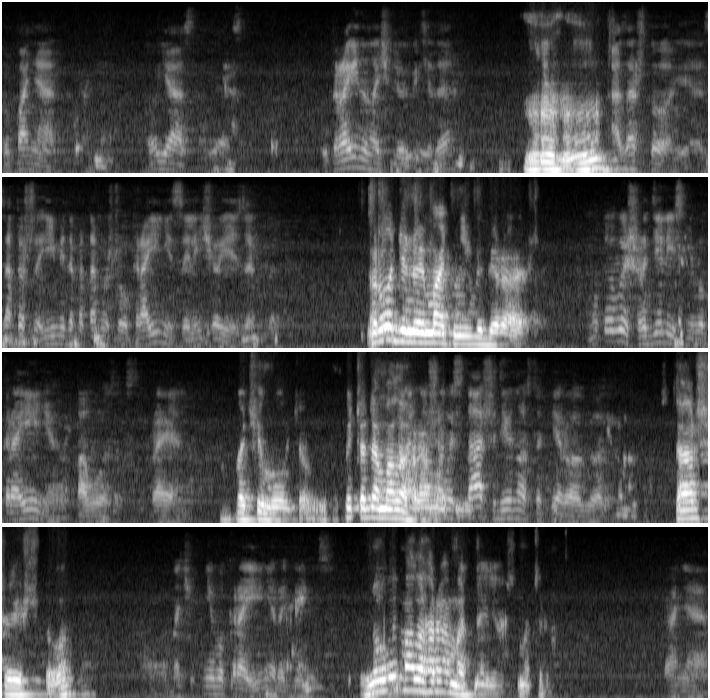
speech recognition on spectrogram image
Ну, понятно. Ну, ясно, ясно. Украину, значит, любите, да? Угу. А за что? За то, что именно потому, что украинец или еще есть за что? Родину и мать не выбираешь. Ну, то вы же родились не в Украине по возрасту, правильно? Почему? Вы тогда малограмотны. Потому что вы старше 91 -го года. Старше и что? Ну, значит, не в Украине родились. Ну, вы малограмотные, я смотрю. Понятно,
